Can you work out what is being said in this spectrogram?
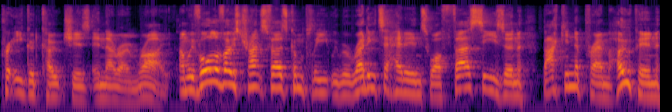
pretty good coaches in their own right. And with all of those transfers complete, we were ready to head into our first season back in the Prem, hoping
